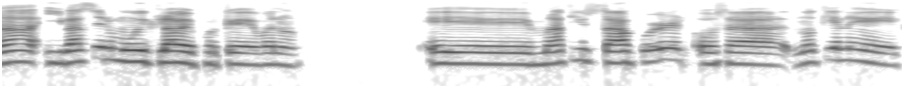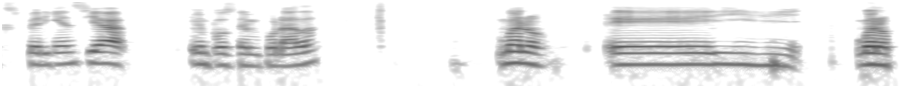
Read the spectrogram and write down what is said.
ah, y va a ser muy clave porque, bueno, eh, Matthew Stafford, o sea, no tiene experiencia en postemporada. Bueno, eh, y bueno,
